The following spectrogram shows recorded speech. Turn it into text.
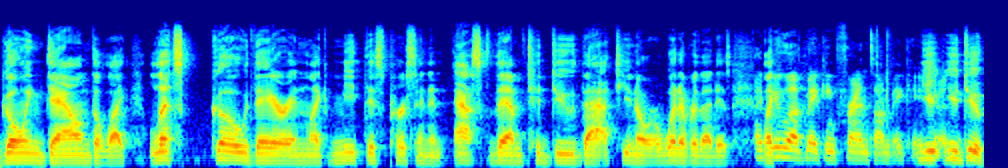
going down the like let's go there and like meet this person and ask them to do that you know or whatever that is I like do love making friends on vacation. you you do,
